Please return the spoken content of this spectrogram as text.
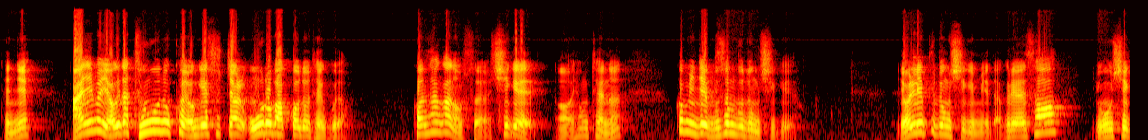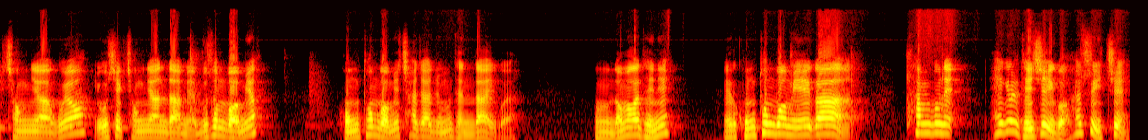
됐니? 아니면 여기다 등호 놓고 여기에 숫자를 5로 바꿔도 되고요. 그건 상관없어요. 식의 어, 형태는. 그럼 이제 무슨 부등식이에요? 연립부등식입니다. 그래서 요식 정리하고요. 요식 정리한 다음에 무슨 범위요? 공통범위 찾아주면 된다 이거야. 그럼 넘어가 되니? 그래서 공통범위가 3분의 해결되지 이거 할 수 있지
